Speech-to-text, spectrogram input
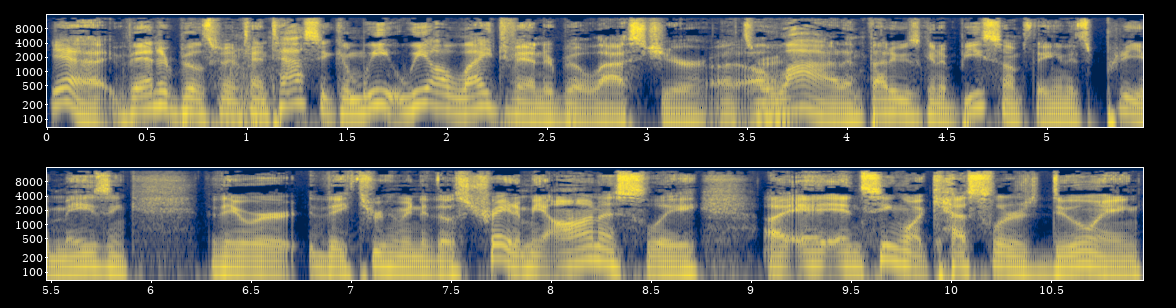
Yeah, Vanderbilt's been fantastic, and we, we all liked Vanderbilt last year a, a lot, and thought he was going to be something. And it's pretty amazing that they were they threw him into those trade. I mean, honestly, uh, and, and seeing what Kessler's doing,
